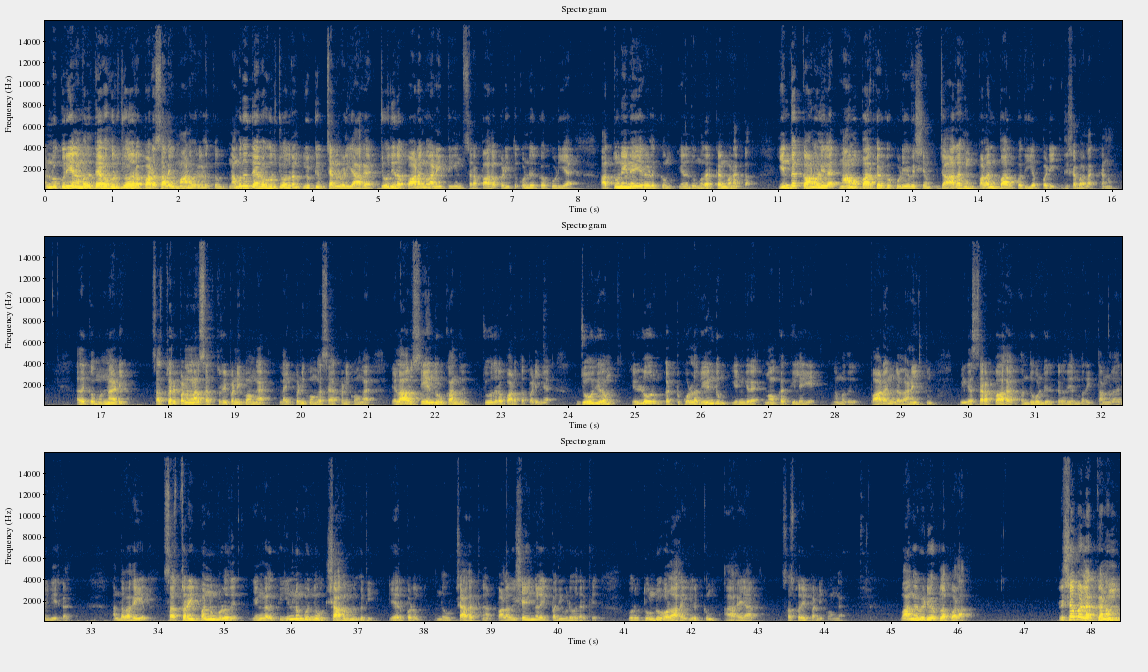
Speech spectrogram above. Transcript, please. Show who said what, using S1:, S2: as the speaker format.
S1: அன்புக்குரிய நமது தேவகுரு ஜோதிட பாடசாலை மாணவர்களுக்கும் நமது தேவகுரு ஜோதிடம் யூடியூப் சேனல் வழியாக ஜோதிட பாடங்கள் அனைத்தையும் சிறப்பாக படித்துக் கொண்டிருக்கக்கூடிய அத்துணை நேயர்களுக்கும் எனது முதற்கண் வணக்கம். இந்த காணொளியில் நாம் பார்க்க இருக்கக்கூடிய விஷயம் ஜாதகம் பலன் பார்ப்பது எப்படி? ரிஷப லக்கணம். அதுக்கு முன்னாடி சப்ஸ்கிரைப் பண்ணலாம் சப்ஸ்கிரைப் பண்ணிக்கோங்க லைக் பண்ணிக்கோங்க ஷேர் பண்ணிக்கோங்க. எல்லாரும் சேர்ந்து உட்கார்ந்து ஜோதிட பாடத்தை படிங்க. ஜோதிடம் எல்லோரும் கற்றுக்கொள்ள வேண்டும் என்கிற நோக்கத்திலேயே நமது பாடங்கள் அனைத்தும் மிக சிறப்பாக வந்து கொண்டிருக்கிறது என்பதை தாங்கள் அறிவீர்கள். அந்த வகையில் சப்ஸ்கிரைப் பண்ணும் பொழுது எங்களுக்கு இன்னும் கொஞ்சம் உற்சாகம் மிகுதி ஏற்படும். அந்த உற்சாகத்தினால் பல விஷயங்களை பதிவிடுவதற்கு ஒரு தூண்டுகோலாக இருக்கும். ஆகையால் சப்ஸ்கிரைப் பண்ணிக்கோங்க. வாங்க வீடியோக்குள்ளே போகலாம் ரிஷப லக்கணம்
